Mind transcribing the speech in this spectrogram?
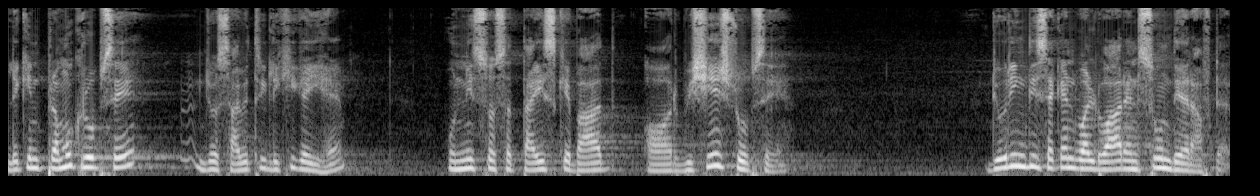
लेकिन प्रमुख रूप से जो सावित्री लिखी गई है 1927 के बाद और विशेष रूप से during the second world war and soon thereafter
